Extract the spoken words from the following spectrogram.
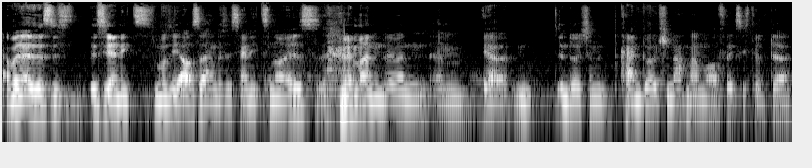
Aber also es ist, ist ja nichts, muss ich auch sagen, das ist ja nichts Neues, wenn man, wenn man ähm, ja, in, in Deutschland mit keinem deutschen Nachnamen aufwächst. Ich glaube, da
